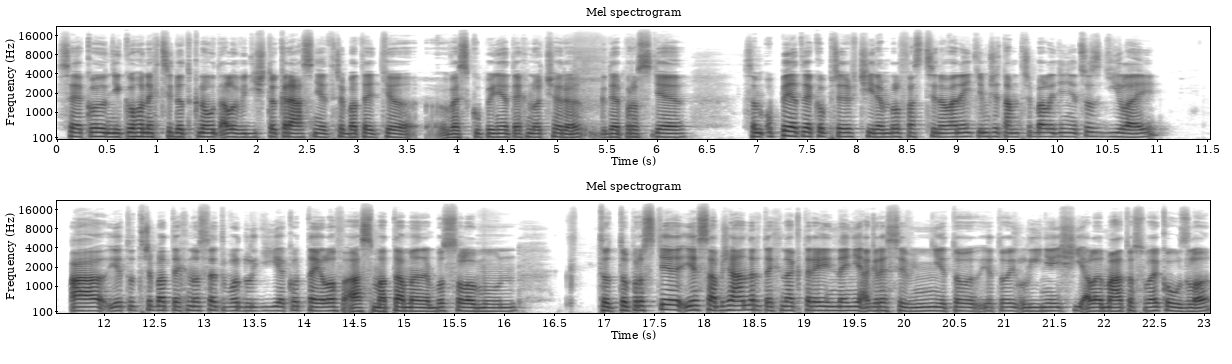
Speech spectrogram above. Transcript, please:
se jako nikoho nechci dotknout, ale vidíš to krásně třeba teď eh, ve skupině Technočer, kde prostě jsem opět jako předevčírem byl fascinovaný tím, že tam třeba lidi něco sdílej a je to třeba technoset od lidí jako Tale of Us, Matame nebo Solomon. To, to prostě je subžánr techna, který není agresivní, je to, je to línější, ale má to svoje kouzlo,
